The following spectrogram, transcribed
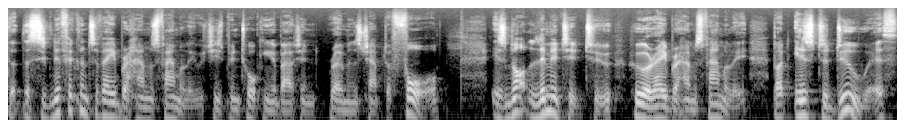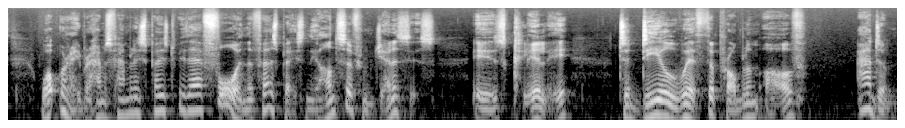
that the significance of Abraham's family, which he's been talking about in Romans chapter 4, is not limited to who are Abraham's family, but is to do with what were Abraham's family supposed to be there for in the first place? And the answer from Genesis is clearly to deal with the problem of Adam.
